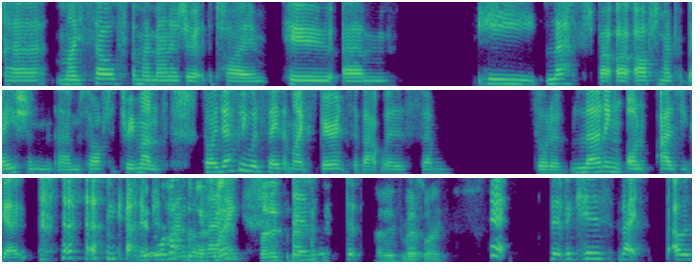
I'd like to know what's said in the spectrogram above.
uh, myself and my manager at the time, who um, he left uh, after my probation, um, so after three months. So I definitely would say that my experience of that was um, sort of learning on as you go kind of well, that's the best learning. way that is the best um, way but, that is the best way yeah but because like i was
